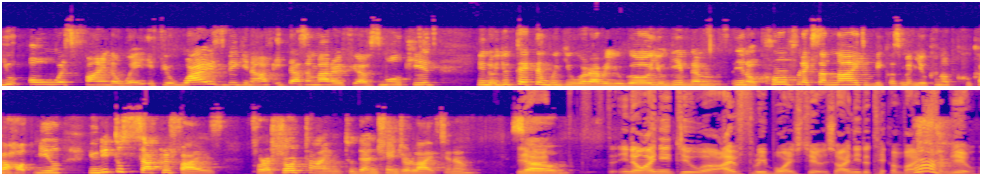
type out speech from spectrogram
you always find a way. If your why is big enough, it doesn't matter if you have small kids. You know, you take them with you wherever you go. You give them, you know, cornflakes at night because maybe you cannot cook a hot meal. You need to sacrifice for a short time to then change your life. You know. So you know, I need to. Uh, I have three boys too, so I need to take advice Ah, from you.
